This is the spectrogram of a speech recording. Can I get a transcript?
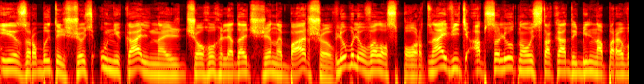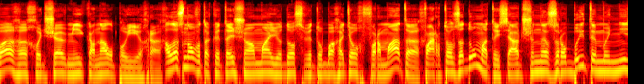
і зробити щось унікальне, чого глядач ще не бачив. Люблю велоспорт. Навіть абсолютно ось така дебільна перевага, хоча в мій канал по іграх. Але знову таки, те, що я маю досвід у багатьох форматах, варто задуматися, а чи не зробити мені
